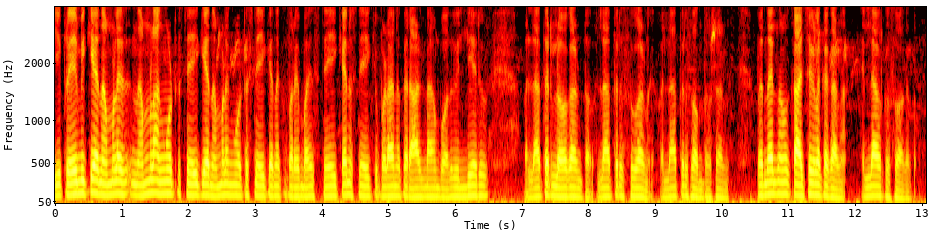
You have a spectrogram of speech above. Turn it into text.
ഈ പ്രേമിക്കുക നമ്മളെ നമ്മളങ്ങോട്ട് സ്നേഹിക്കുക നമ്മളെങ്ങോട്ട് സ്നേഹിക്കുക എന്നൊക്കെ പറയുമ്പോൾ അതിന് സ്നേഹിക്കാനും സ്നേഹിക്കപ്പെടാനൊക്കെ ഒരാളുണ്ടാകുമ്പോൾ അത് വലിയൊരു വല്ലാത്തൊരു ലോകമാണ് കേട്ടോ. വല്ലാത്തൊരു സുഖമാണ്. വല്ലാത്തൊരു സന്തോഷമാണ്. അപ്പോൾ എന്തായാലും നമുക്ക് കാഴ്ചകളൊക്കെ കാണാം. എല്ലാവർക്കും സ്വാഗതം.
